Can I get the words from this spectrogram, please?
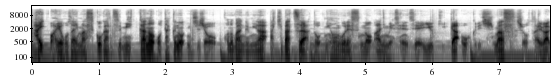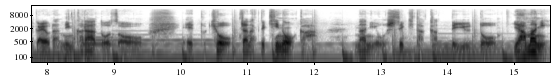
はい、おはようございます。5月3日のオタクの日常。この番組は秋葉ツアーと日本語レッスンのアニメ先生ゆうきがお送りします。詳細は概要欄リンクからどうぞ。えっと、今日じゃなくて昨日か。何をしてきたかっていうと、山に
